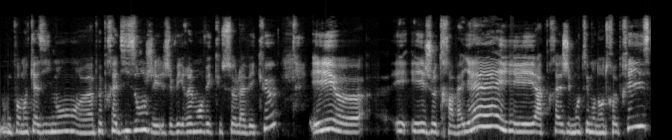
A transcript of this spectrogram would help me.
Donc pendant quasiment à peu près 10 ans, j'ai vraiment vécu seule avec eux. Et, et, je travaillais et après j'ai monté mon entreprise.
